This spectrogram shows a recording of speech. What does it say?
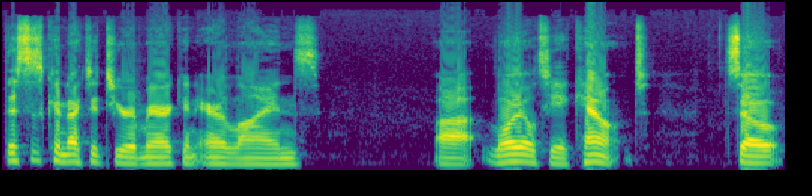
This is connected to your American Airlines uh, loyalty account. So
